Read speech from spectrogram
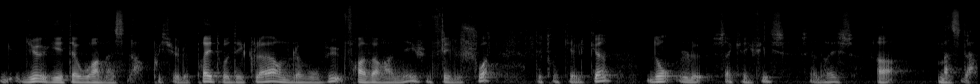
Dieu Ahura Mazda. Puisque le prêtre déclare, nous l'avons vu, Fravarane, je fais le choix d'être quelqu'un dont le sacrifice s'adresse à Mazda.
